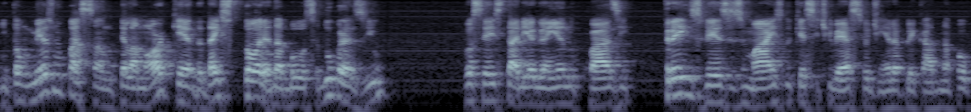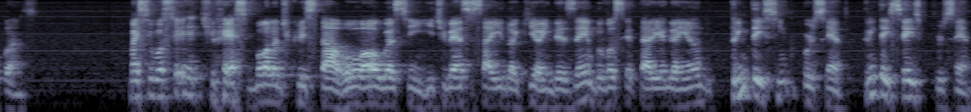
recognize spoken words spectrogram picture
Então, mesmo passando pela maior queda da história da bolsa do Brasil, você estaria ganhando quase três vezes mais do que se tivesse seu dinheiro aplicado na poupança. Mas se você tivesse bola de cristal ou algo assim e tivesse saído aqui ó, em dezembro, você estaria ganhando 35%, 36%,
